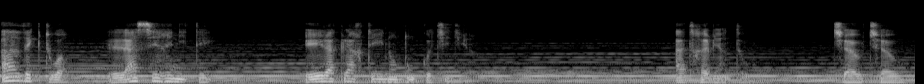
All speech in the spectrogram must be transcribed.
avec toi la sérénité et la clarté dans ton quotidien. À très bientôt. Ciao ciao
